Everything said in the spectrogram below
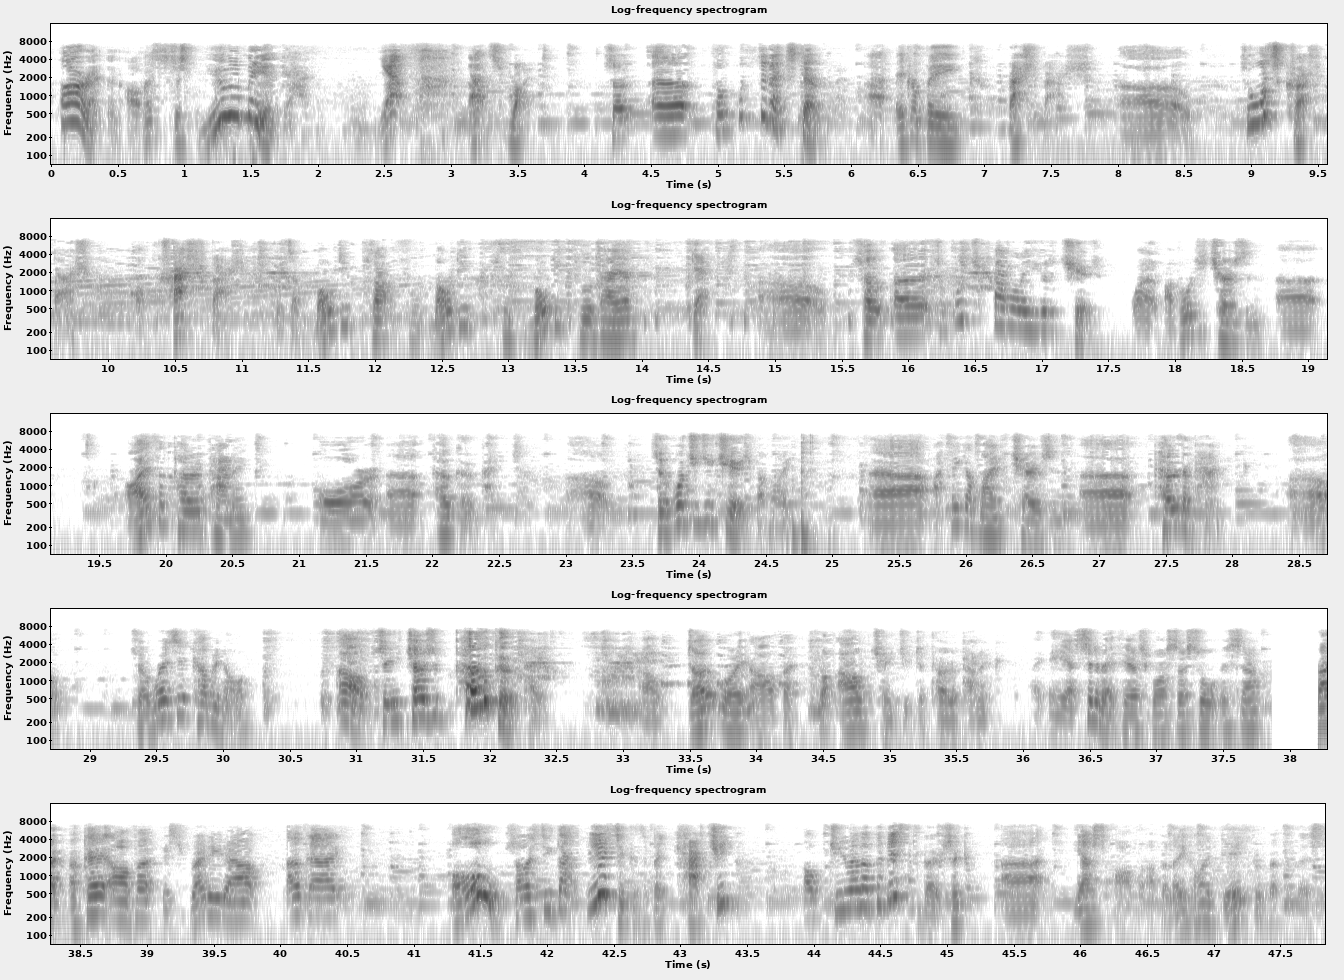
All right then, Arthur. It's just you and me again. Yep, that's right. So, uh, so what's the next demo? Uh, it'll be Crash Bash. Oh, so what's Crash Bash? Oh, Crash Bash is a multi-platform, multi multiplayer game. Oh, so uh, so which battle are you going to choose? Well, I've already chosen uh, either Polar Panic or uh, Poco Paint. Oh, so what did you choose, by the way? Uh, I think I might have chosen uh, Polar Panic. Oh, so where's it coming on? Oh, so you've chosen Poco Paint. Oh, don't worry, Arthur. But I'll change it to Polar Panic. Uh, Yeah, sit a bit first whilst I sort this out. Right, okay, Arthur, it's ready now. Okay. Oh, so I see that music is a bit catchy. Oh, do you remember this music? Uh, yes, Arthur, I believe I did remember this.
